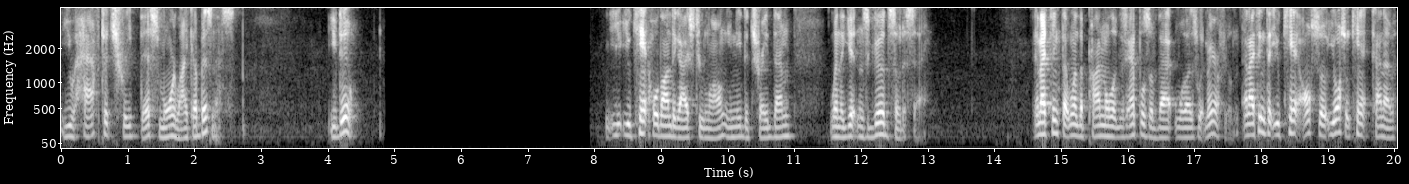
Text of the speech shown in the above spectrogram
you have to treat this more like a business. You do. You, you can't hold on to guys too long. You need to trade them when the getting's good, so to say. And I think that one of the primal examples of that was with Merrifield. And I think that you can't also you also can't kind of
